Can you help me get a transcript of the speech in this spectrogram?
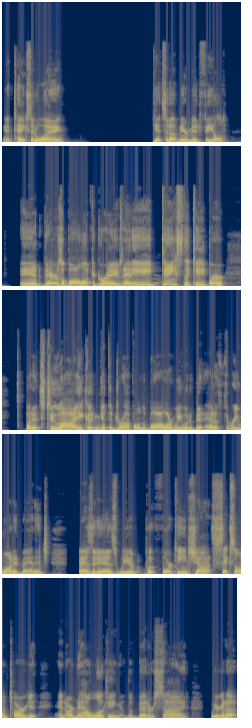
and takes it away. Gets it up near midfield. And there's a ball up to Graves, and he dinks the keeper. But it's too high. He couldn't get the drop on the ball, or we would have had a 3 1 advantage. As it is, we have put 14 shots, six on target, and are now looking the better side. We're going to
